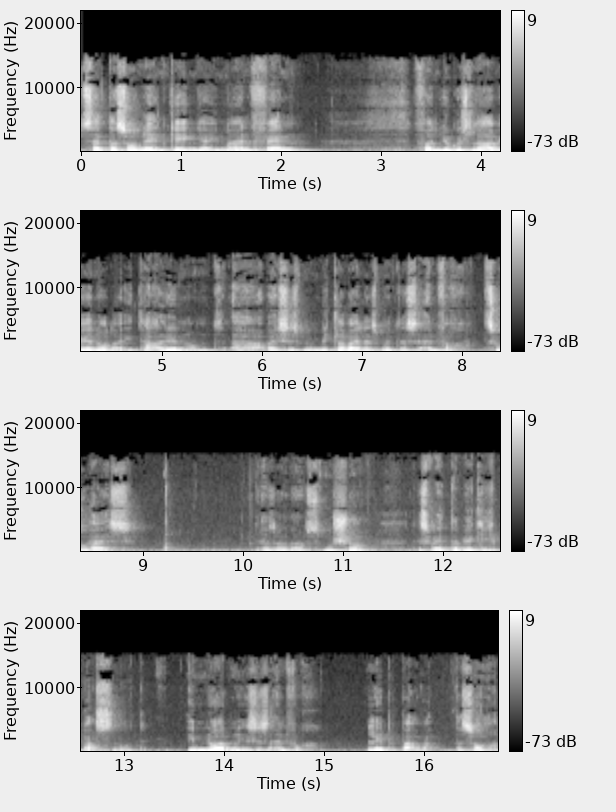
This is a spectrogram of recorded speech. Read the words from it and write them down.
seit der Sonne entgegen, ja immer ein Fan von Jugoslawien oder Italien. Und, äh, aber es ist mittlerweile ist mir das einfach zu heiß. Also das muss schon das Wetter wirklich passen. Und im Norden ist es einfach lebbarer, der Sommer.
